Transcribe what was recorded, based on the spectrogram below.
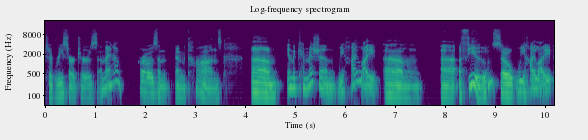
to researchers, and they have pros and and cons. Um, in the commission, we highlight um, uh, a few. So we highlight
